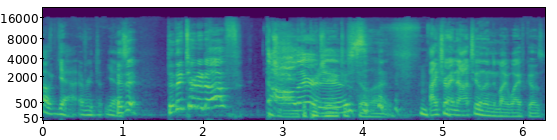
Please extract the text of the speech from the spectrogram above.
Oh yeah, every time. Yeah, Is it? Did they turn it off? Oh, there it projector's is. still on. I try not to, and then my wife goes,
